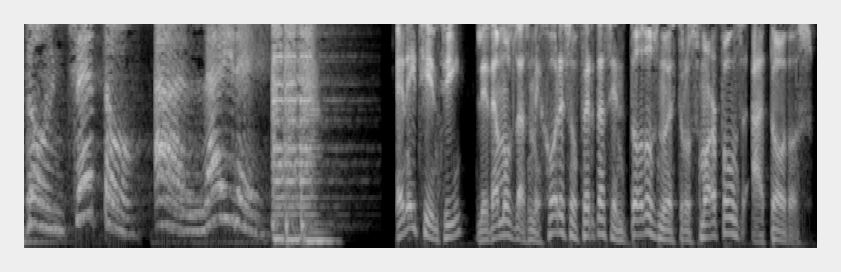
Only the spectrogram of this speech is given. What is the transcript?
Don Cheto, al aire. En ATT le damos las mejores ofertas en todos nuestros smartphones a todos.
